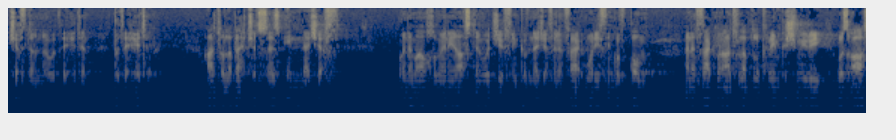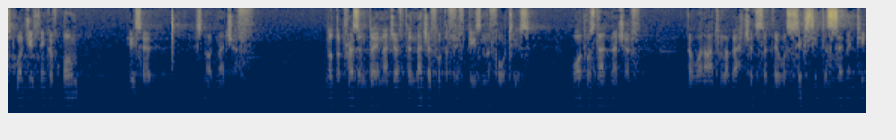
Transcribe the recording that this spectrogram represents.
Najaf don't know where they're hidden, but they're hidden. Ayatollah Bahjat says, in Najaf. When Imam Khomeini asked him, what do you think of Najaf? And in fact, what do you think of Qum? And in fact, when Ayatollah Abdul Karim Kashmiri was asked, what do you think of Qum? He said, it's not Najaf. Not the present day Najaf, the Najaf of the 50s and the 40s. What was that Najaf? The one Ayatollah Bahjat said there were 60 to 70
